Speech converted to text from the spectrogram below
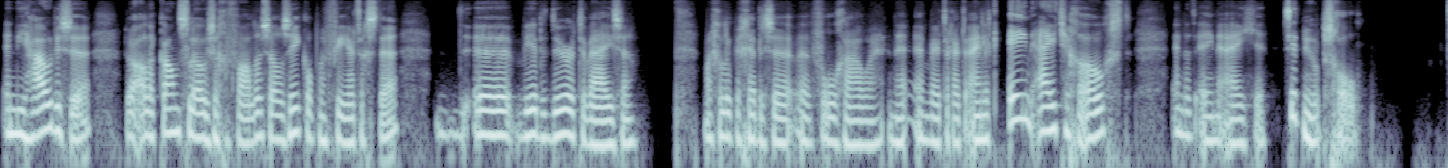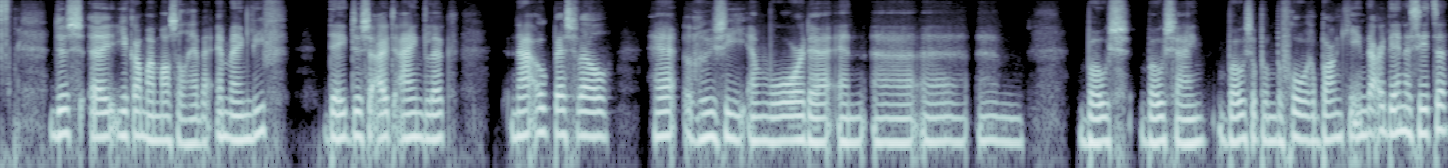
En die houden ze door alle kansloze gevallen, zoals ik op mijn veertigste, uh, weer de deur te wijzen. Maar gelukkig hebben ze uh, volgehouden. En, en, werd er uiteindelijk één eitje geoogst. En dat ene eitje zit nu op school. Dus je kan maar mazzel hebben. En mijn lief deed dus uiteindelijk, na ook best wel hè, ruzie en woorden en um, boos, boos zijn. Boos op een bevroren bankje in de Ardennen zitten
